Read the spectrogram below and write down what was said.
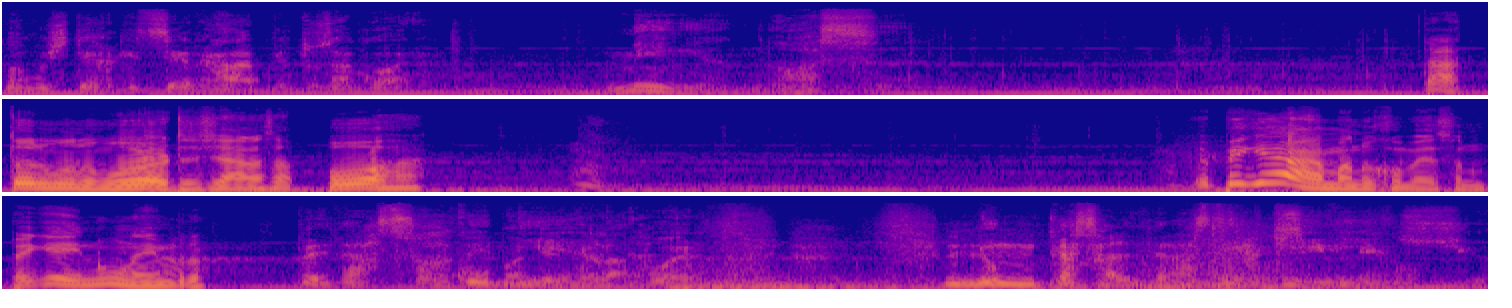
Vamos ter que ser rápidos agora. Minha nossa. Tá todo mundo morto já nessa porra. Eu peguei a arma no começo, não peguei? Não lembro. Pedaço de porta. Nunca saldrás de aqui. Silêncio.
